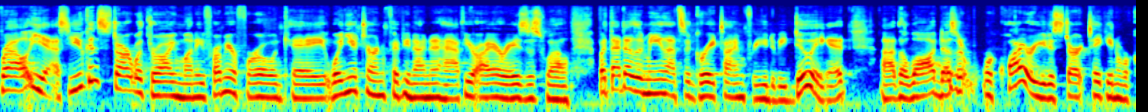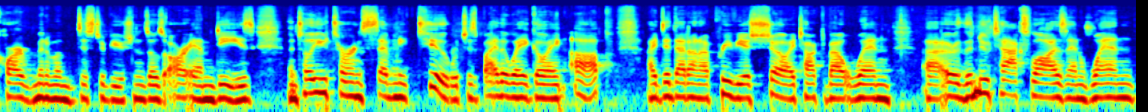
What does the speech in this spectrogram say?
Well, yes, you can start withdrawing money from your 401k when you turn 59 and a half, your IRAs as well. But that doesn't mean that's a great time for you to be doing it. Uh, the law doesn't require you to start taking required minimum distributions, those RMDs, until you turn 72, which is, by the way, going up. I did that on a previous show. I talked about when, uh, or the new tax laws and when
